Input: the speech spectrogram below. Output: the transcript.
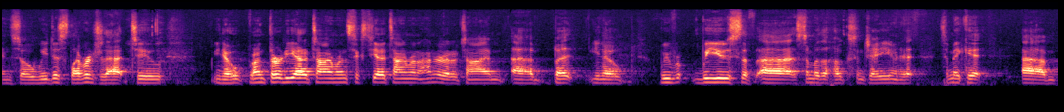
And so we just leverage that to, you know, run 30 at a time, run 60 at a time, run 100 at a time. Uh, but, you know, we, we use the, uh, some of the hooks in JUnit to make it um,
